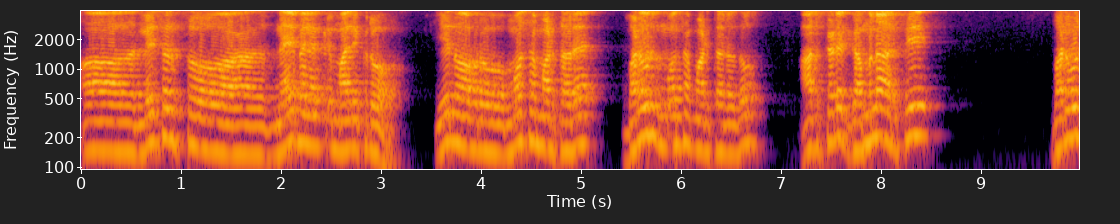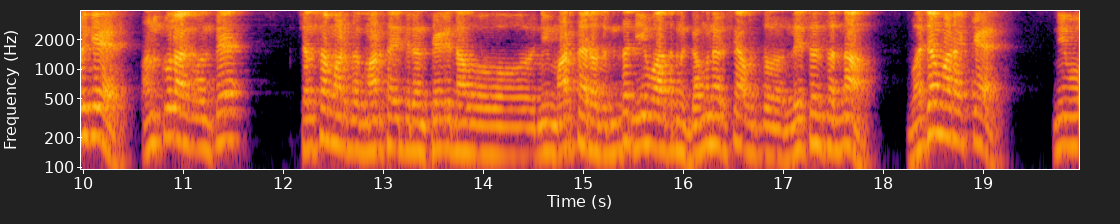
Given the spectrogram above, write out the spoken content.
ಆ ಲೈಸೆನ್ಸ್ ನ್ಯಾಯಬೆಲೆ ಅಂಗಡಿ ಮಾಲೀಕರು ಏನು ಅವರು ಮೋಸ ಮಾಡ್ತಾರೆ, ಬಡವರಿಗೆ ಮೋಸ ಮಾಡ್ತಾ ಇರೋದು ಅದ್ರ ಕಡೆ ಗಮನ ಹರಿಸಿ ಬಡವರಿಗೆ ಅನುಕೂಲ ಆಗುವಂತೆ ಕೆಲಸ ಮಾಡ್ಬೇಕು ಮಾಡ್ತಾ ಇದ್ದೀರಿ ಅಂತೇಳಿ ನಾವು, ನೀವು ಮಾಡ್ತಾ ಇರೋದ್ರಿಂದ ನೀವು ಅದನ್ನ ಗಮನ ಹರಿಸಿ ಅವ್ರದ್ದು ಲೈಸೆನ್ಸ್ ಅನ್ನ ವಜಾ ಮಾಡಕ್ಕೆ ನೀವು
